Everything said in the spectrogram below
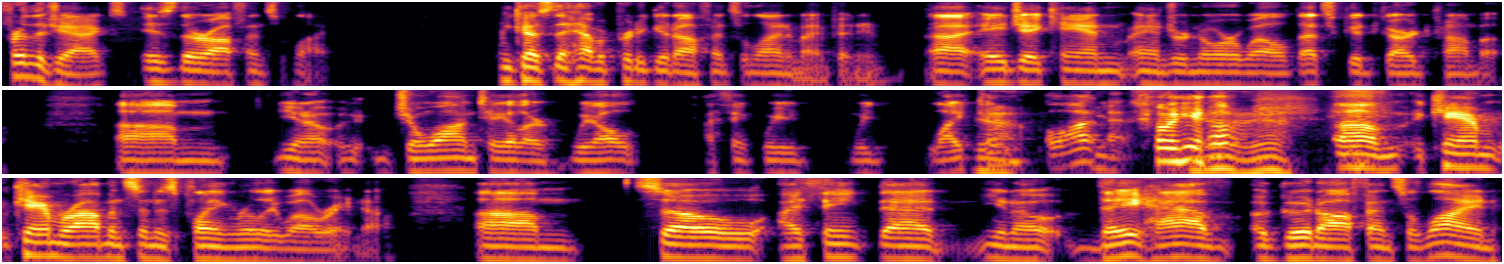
for the Jags, is their offensive line because they have a pretty good offensive line in my opinion. Uh, AJ Cann, Andrew Norwell, that's a good guard combo. Um, you know, Jawaan Taylor, we all, I think we liked yeah. him a lot yes. coming out. Yeah, yeah. Um, Cam, Cam Robinson is playing really well right now. Um, so I think that, you know, they have a good offensive line.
